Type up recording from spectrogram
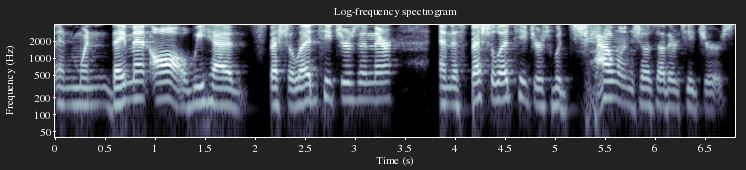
And when they meant all, we had special ed teachers in there, and the special ed teachers would challenge those other teachers.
